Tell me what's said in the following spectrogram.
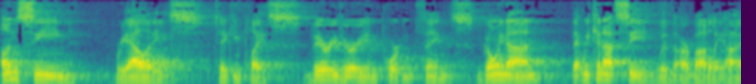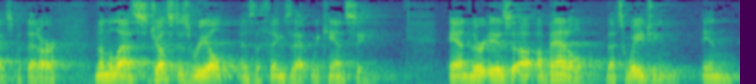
unseen realities taking place, very, very important things going on that we cannot see with our bodily eyes, but that are nonetheless just as real as the things that we can see. And there is a, a battle that's waging in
